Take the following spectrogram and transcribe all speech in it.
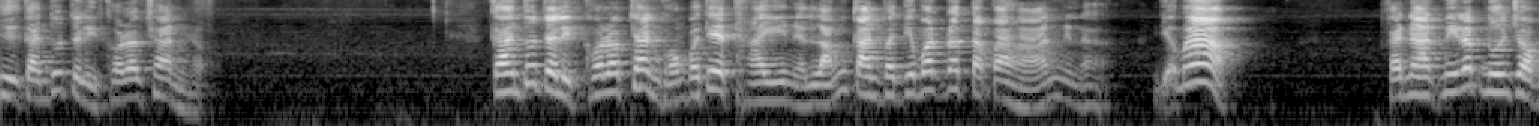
คือการทุจริตคอร์รัปชันครับ การทุจริตคอร์รัปชันของประเทศไทยเนี่ยหลังการปฏิวัติรัฐประหารเนี่ยนะเยอะมาก ขนาดมีรัฐนูญฉบับ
